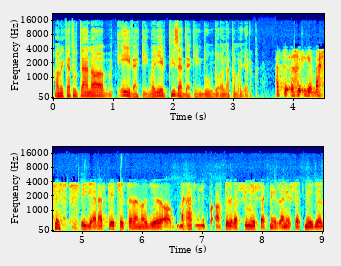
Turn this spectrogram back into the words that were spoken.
amiket utána évekig, vagy évtizedekig dúdolnak a magyarok. Hát igen, bár, igen, ez kétségtelen, hogy a, mert hát mondjuk a, tényleg a színészeknél, zenészeknél, ugye ez,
